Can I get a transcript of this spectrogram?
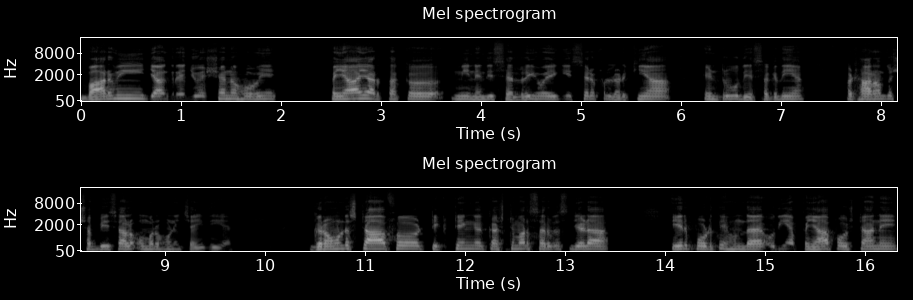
12ਵੀਂ ਜਾਂ ਗ੍ਰੈਜੂਏਸ਼ਨ ਹੋਵੇ 50000 ਤੱਕ ਮਹੀਨੇ ਦੀ ਸੈਲਰੀ ਹੋਏਗੀ, ਸਿਰਫ ਲੜਕੀਆਂ ਇੰਟਰਵਿਊ ਦੇ ਸਕਦੀਆਂ 18 ਤੋਂ 26 ਸਾਲ ਉਮਰ ਹੋਣੀ ਚਾਹੀਦੀ ਹੈ। Ground staff ticketing customer service ਜਿਹੜਾ 에ਅਰਪੋਰਟ ਤੇ ਹੁੰਦਾ ਹੈ, ਉਹਦੀਆਂ 50 ਪੋਸਟਾਂ ਨੇ।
